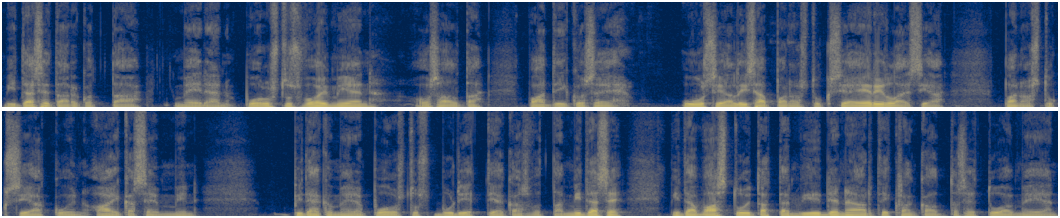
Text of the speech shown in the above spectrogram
Mitä se tarkoittaa meidän puolustusvoimien osalta, vaatiiko se uusia lisäpanostuksia, erilaisia panostuksia kuin aikaisemmin, pitääkö meidän puolustusbudjettia kasvattaa, mitä, se, mitä vastuita tämän viidennen artiklan kautta se tuo meidän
